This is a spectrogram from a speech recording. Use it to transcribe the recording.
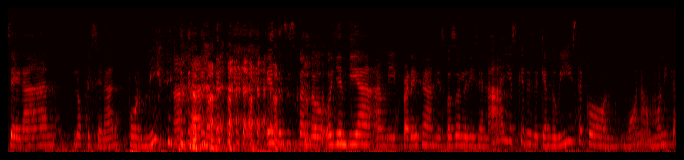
serán lo que serán por mí. entonces cuando hoy en día a mi pareja, a mi esposo le dicen, ay, es que desde que anduviste con Mona o Mónica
